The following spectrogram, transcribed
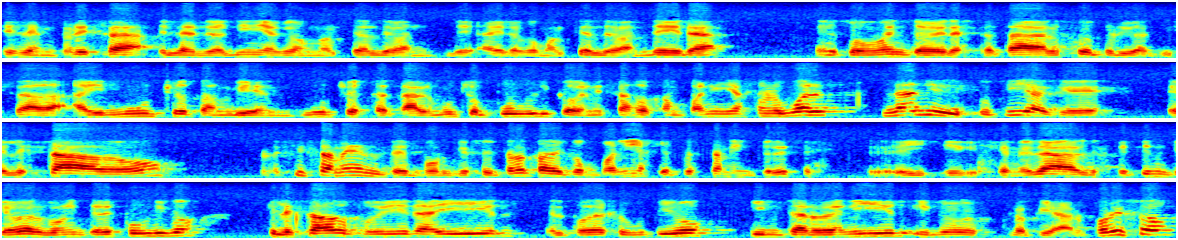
es, la empresa, es la aerolínea comercial de, de aerocomercial de bandera, en su momento era estatal, fue privatizada, hay mucho también, mucho estatal, mucho público en esas dos compañías, con lo cual nadie discutía que el Estado, precisamente porque se trata de compañías que prestan intereses eh, generales, que tienen que ver con un interés público, que el Estado pudiera ir, el Poder Ejecutivo, intervenir y luego expropiar. Por eso,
